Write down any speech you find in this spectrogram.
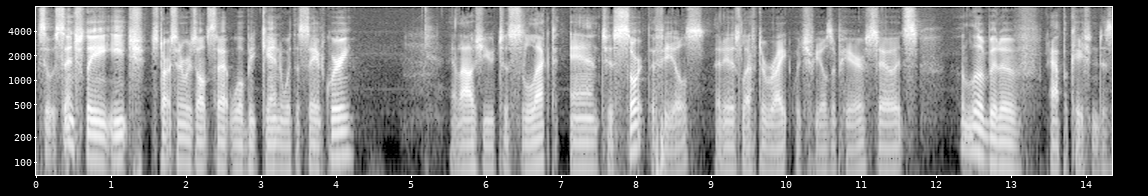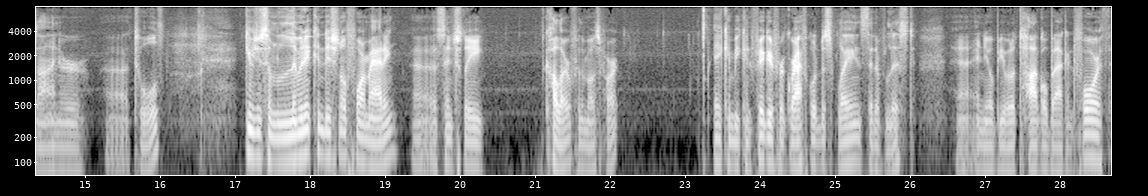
So essentially each Start Center result set will begin with a saved query. It allows you to select and to sort the fields, that is left to right which fields appear. So it's a little bit of application design or uh, tools. Gives you some limited conditional formatting, uh, essentially color for the most part. It can be configured for graphical display instead of list, uh, and you'll be able to toggle back and forth.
